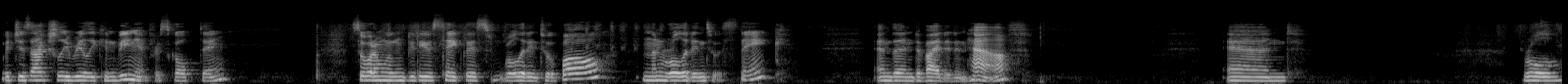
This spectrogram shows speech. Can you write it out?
which is actually really convenient for sculpting. So what I'm going to do is take this, roll it into a ball, and then roll it into a snake, and then divide it in half. And roll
